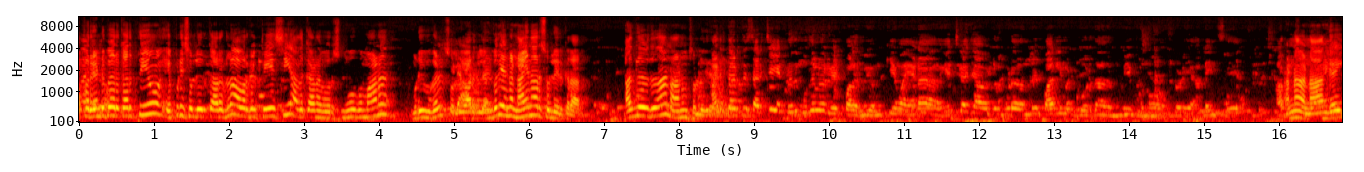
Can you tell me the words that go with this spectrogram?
அப்போ ரெண்டு பேர் கருத்தையும் எப்படி சொல்லியிருக்கார்களோ அவர்கள் பேசி அதுக்கான ஒரு சுமூகமான முடிவுகள் சொல்லுவார்கள் என்பது எங்கள் நயனார் சொல்லியிருக்கிறார். அந்த இதுதான் நானும் சொல்லுகிறேன். அடுத்தடுத்து சர்ச்சை என்பது முதல்வர் வேட்பாளர் மிக முக்கியமா? ஏன்னா ராஜா அவர்கள் கூட வந்து பார்லிமெண்ட் போர்டு தான் அதை முடிவு பண்ணும் உங்களுடைய அலைன்ஸ் அண்ணா நாங்கள்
